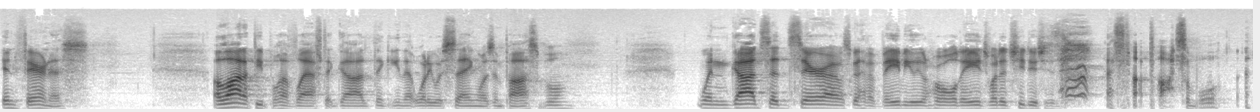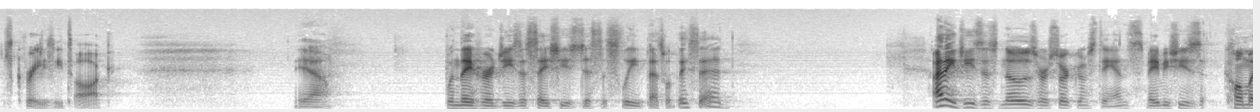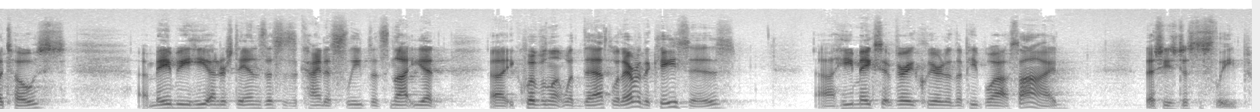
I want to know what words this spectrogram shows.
in fairness, a lot of people have laughed at God thinking that what he was saying was impossible. When God said Sarah I was going to have a baby in her old age, what did she do? She said, That's not possible. That's crazy talk. Yeah. When they heard Jesus say she's just asleep, that's what they said. I think Jesus knows her circumstance. Maybe she's comatose. Uh, maybe he understands this is a kind of sleep that's not yet uh, equivalent with death. Whatever the case is, uh, he makes it very clear to the people outside that she's just asleep.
